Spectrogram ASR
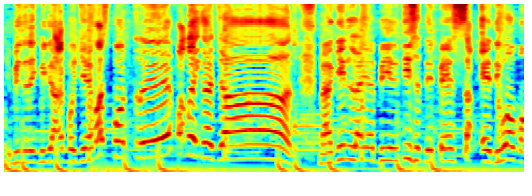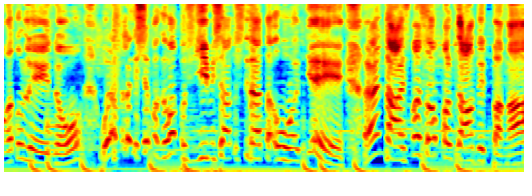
Ibinalik bigla kay Jemas, portre, patay ka dyan. Naging liability sa defense sa Eddie Wow mga tol, eh, no? Wala talaga siya magawa Tapos Jimmy Santos tinatauhan niya eh. Ayan, nice pass. Oh, counted pa nga.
